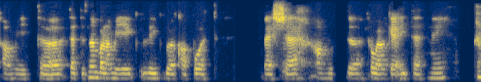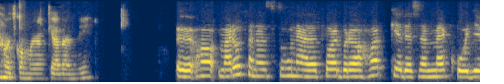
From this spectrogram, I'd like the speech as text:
amit, tehát ez nem valami légből kapott mese, amit próbálunk elhitetni, hogy komolyan kell venni. Ha már ott van a szó nálad, Barbara, hadd kérdezzem meg, hogy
